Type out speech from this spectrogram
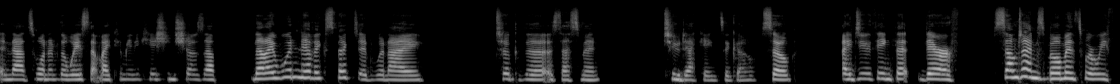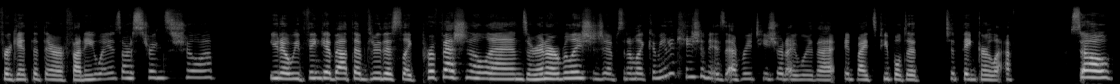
And that's one of the ways that my communication shows up that I wouldn't have expected when I took the assessment two decades ago. So I do think that there are sometimes moments where we forget that there are funny ways our strengths show up. You know, we think about them through this like professional lens or in our relationships. And I'm like, communication is every t-shirt I wear that invites people to to think or laugh. So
